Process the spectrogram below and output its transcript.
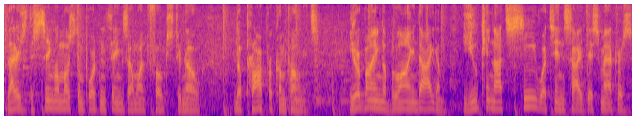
That is the single most important things I want folks to know. The proper components. You're buying a blind item. You cannot see what's inside this mattress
